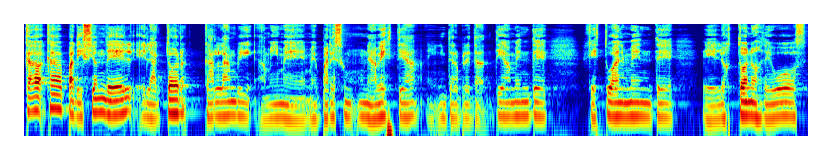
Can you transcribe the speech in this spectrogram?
cada, aparición de él, el actor Carl Lambry a mí me, parece una bestia interpretativamente, gestualmente, eh, los tonos de voz.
